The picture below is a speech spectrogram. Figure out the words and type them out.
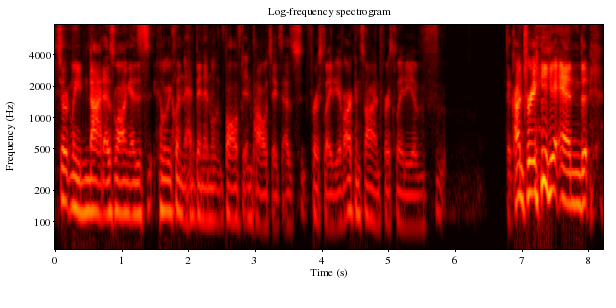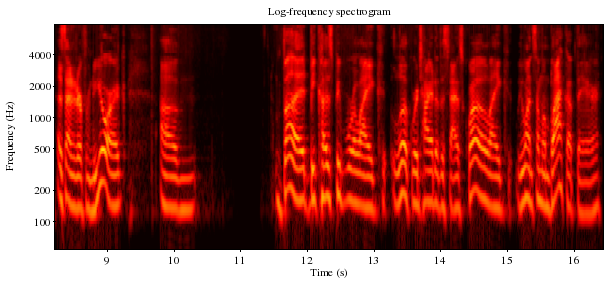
certainly not as long as Hillary Clinton had been involved in politics as First Lady of Arkansas and First Lady of the country and a senator from New York. Um, but because people were like, look, we're tired of the status quo, like, we want someone black up there,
